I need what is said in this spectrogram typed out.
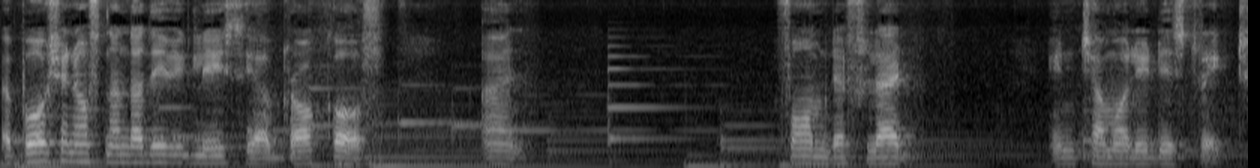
A portion of Nanda Devi glacier broke off and formed a flood in Chamoli district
